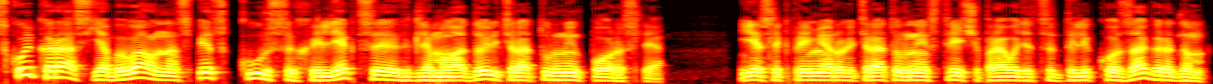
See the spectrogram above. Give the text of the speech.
Сколько раз я бывал на спецкурсах и лекциях для молодой литературной поросли. Если, к примеру, литературные встречи проводятся далеко за городом,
